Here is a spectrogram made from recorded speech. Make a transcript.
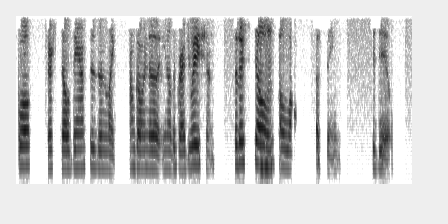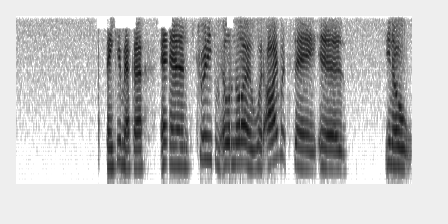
school, there's still dances and like I'm going to you know the graduation. So there's still mm-hmm. a lot of things to do. Thank you, Mecca. And Trudy from Illinois, what I would say is, you know,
